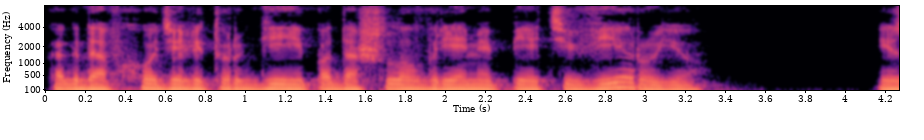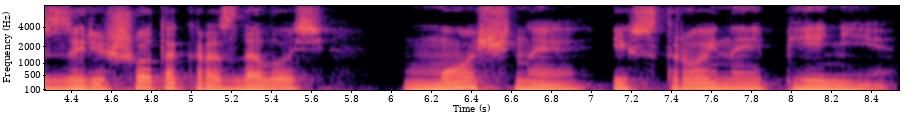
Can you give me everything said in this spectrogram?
Когда в ходе литургии подошло время петь «Верую», из-за решеток раздалось мощное и стройное пение.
